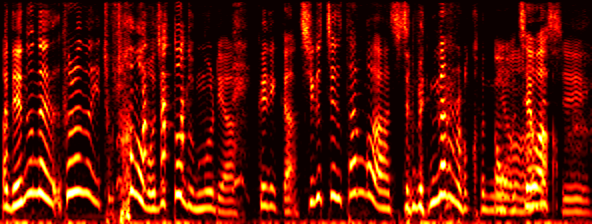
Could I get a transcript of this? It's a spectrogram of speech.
아, 내 눈에 흐르는 이 촉촉한 거 뭐지? 또 눈물이야. 그러니까 지긋지긋한 거야. 진짜 맨날 울었거든요. 어, 번씩.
